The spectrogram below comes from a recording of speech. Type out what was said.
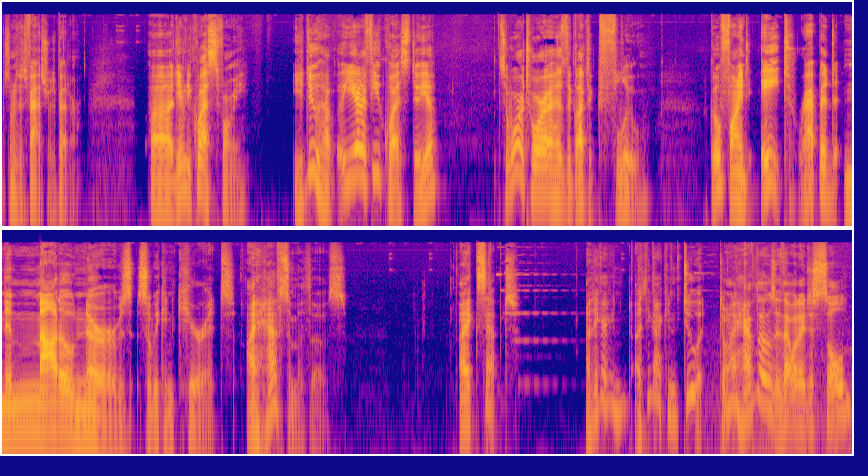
Sometimes faster is better. Uh, do you have any quests for me? You do have. You got a few quests, do you? So Waratora has the galactic flu. Go find eight rapid nemato nerves so we can cure it. I have some of those. I accept. I think I can. I think I can do it. Don't I have those? Is that what I just sold?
